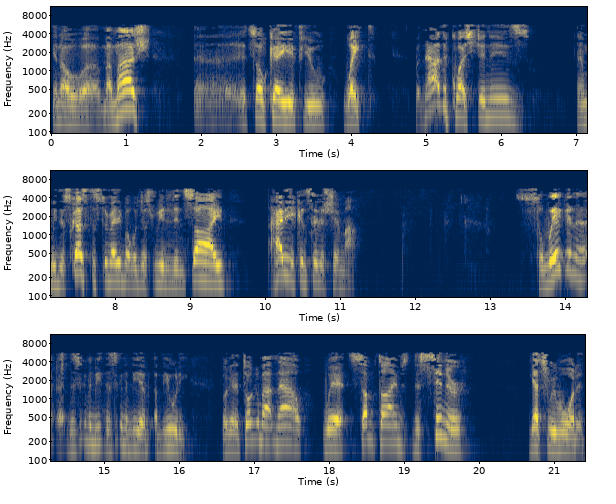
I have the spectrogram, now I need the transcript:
you know, uh, mamash. Uh, it's okay if you wait. But now the question is, and we discussed this already, but we'll just read it inside. How do you consider Shema? So we're gonna. This is gonna be. This is gonna be a, a beauty. We're gonna talk about now where sometimes the sinner gets rewarded.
